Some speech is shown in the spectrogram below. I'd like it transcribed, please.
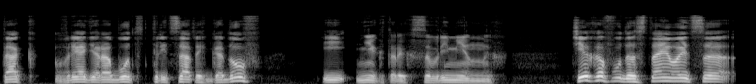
Так, в ряде работ 30-х годов и некоторых современных Чехов удостаивается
